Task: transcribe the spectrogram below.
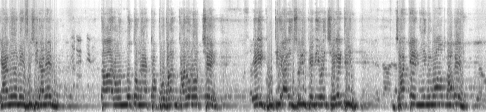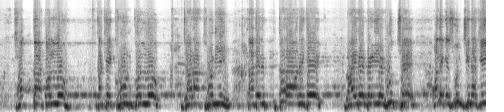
কেন আমি এসেছি জানেন? তার অন্যতম একটা প্রধান কারণ হচ্ছে এই ঘুটি আরিসুরি পেরি ওই ছেলেটি যাকে নির্মম ভাবে হত্যা করল, যাকে খুন করল, যারা খুনি, তাদের, তারা অনেকে বাইরে বেরিয়ে ঘুরছে। অনেকে শুনছি নাকি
